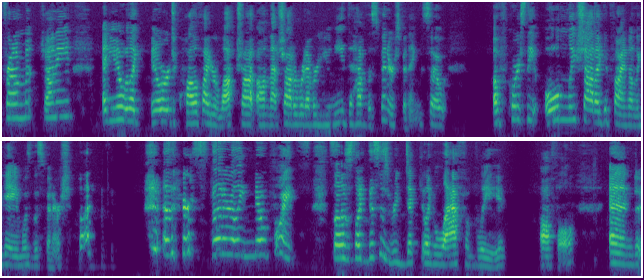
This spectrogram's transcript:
from johnny and you know like in order to qualify your lock shot on that shot or whatever you need to have the spinner spinning so of course the only shot i could find on the game was the spinner shot and there's literally no points so i was like this is ridiculous like laughably awful. And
